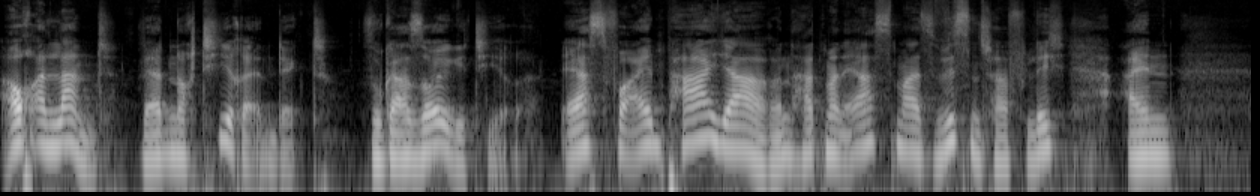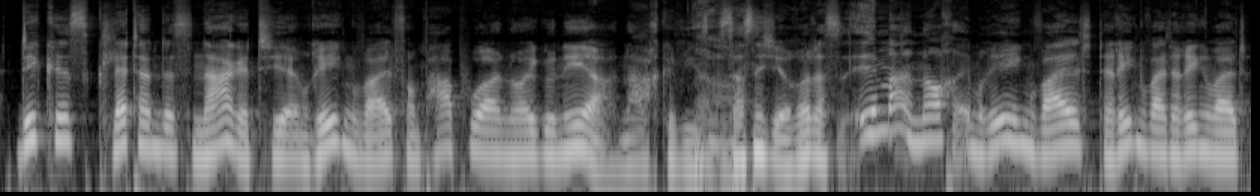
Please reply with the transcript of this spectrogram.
auch an Land werden noch Tiere entdeckt, sogar Säugetiere. Erst vor ein paar Jahren hat man erstmals wissenschaftlich ein dickes, kletterndes Nagetier im Regenwald von Papua-Neuguinea nachgewiesen. Ja. Ist das nicht irre? Das ist immer noch im Regenwald. Der Regenwald, der Regenwald,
